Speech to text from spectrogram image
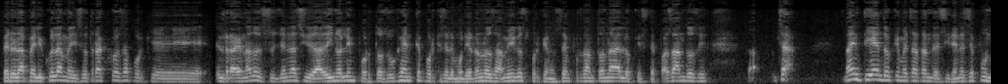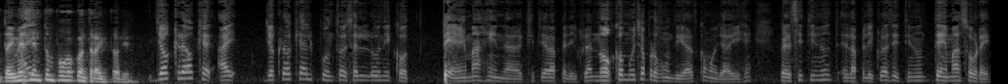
pero la película me dice otra cosa porque el Ragnarok destruye en la ciudad y no le importó su gente porque se le murieron los amigos, porque no está importando nada de lo que esté pasando. O sea, no entiendo qué me tratan de decir en ese punto. Ahí me siento un poco contradictorio. Yo creo que hay, yo creo que el punto es el único tema general que tiene la película, no con mucha profundidad como ya dije, pero sí tiene la película sí tiene un tema sobre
